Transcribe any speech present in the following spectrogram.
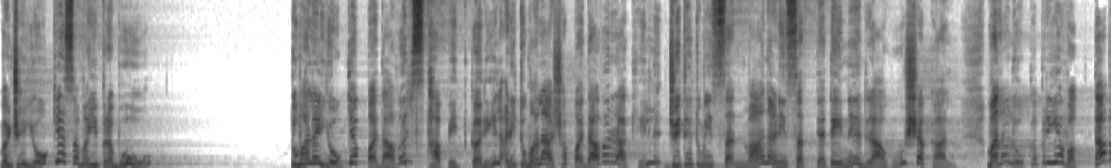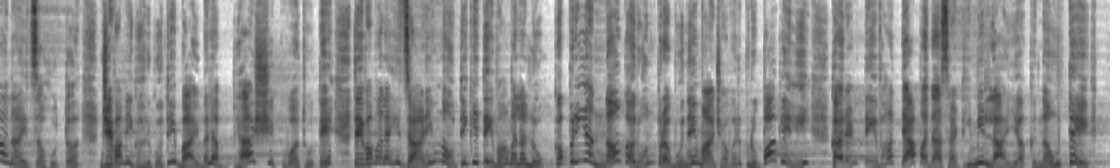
म्हणजे योग्य समयी प्रभू तुम्हाला योग्य पदावर स्थापित करील आणि तुम्हाला अशा पदावर राखील जिथे तुम्ही सन्मान आणि सत्यतेने राहू शकाल. मला लोकप्रिय वक्ता बनायचं होतं. जेव्हा मी घरगुती बायबल अभ्यास शिकवत होते तेव्हा मला ही जाणीव नव्हती की तेव्हा मला लोकप्रिय न करून प्रभूने माझ्यावर कृपा केली कारण तेव्हा त्या पदासाठी मी लायक नव्हते.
